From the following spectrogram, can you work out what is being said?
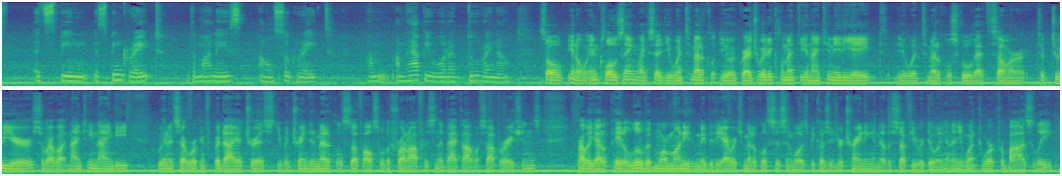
It's been it's been great. The money is also great. I'm I'm happy with what I do right now. So, you know, in closing, like I said, you went to medical, you graduated Clemente in 1988. You went to medical school that summer. It took two years. So by about 1990, you went and started working for podiatrist. You've been trained in medical stuff, also the front office and the back office operations. You probably got paid a little bit more money than maybe the average medical assistant was because of your training and the other stuff you were doing. And then you went to work for Bosley,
